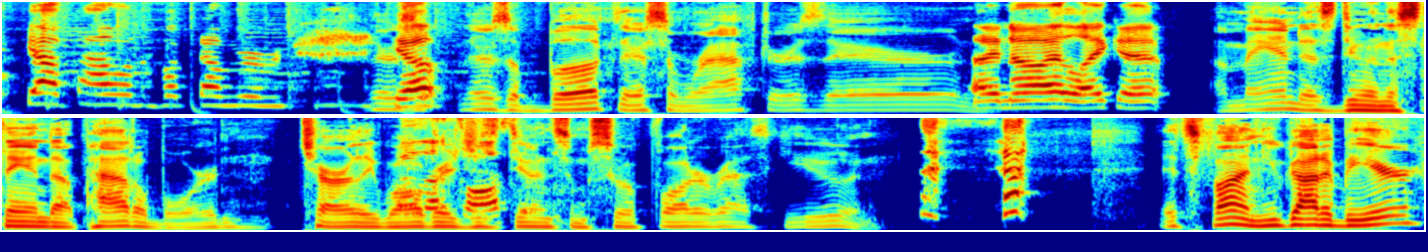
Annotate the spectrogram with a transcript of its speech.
yeah, paddling the book down the river. There's, Yep. a, there's a book, there's some rafters there. I know. I like it. Amanda's doing the stand up paddleboard. Charlie oh, Walbridge is awesome. doing some swiftwater rescue and it's fun. You got a beer?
